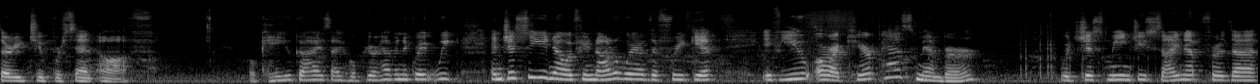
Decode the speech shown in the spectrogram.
32% off. Okay, you guys, I hope you're having a great week. And just so you know, if you're not aware of the free gift, if you are a CarePass member, which just means you sign up for the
